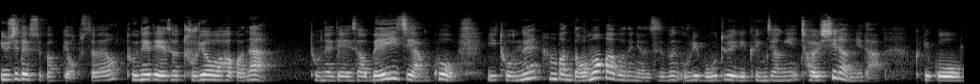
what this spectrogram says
유지될 수밖에 없어요. 돈에 대해서 두려워하거나 돈에 대해서 매이지 않고 이 돈을 한번 넘어가 보는 연습은 우리 모두에게 굉장히 절실합니다. 그리고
